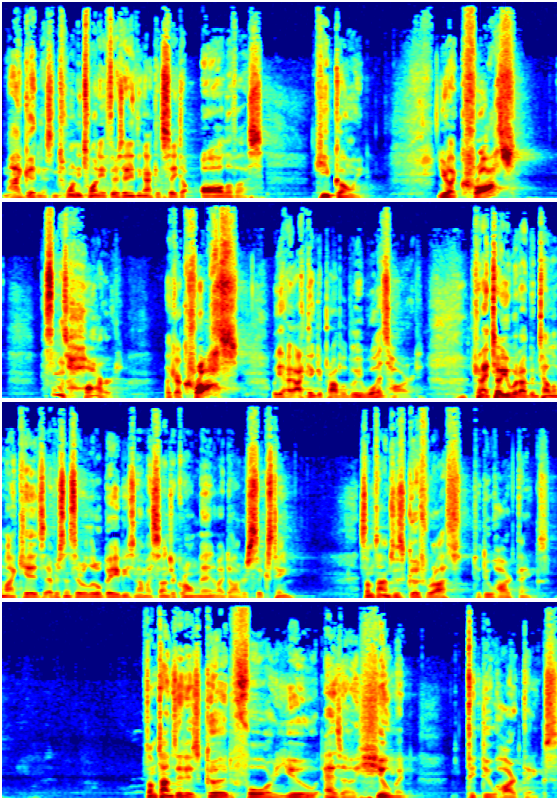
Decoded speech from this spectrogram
My goodness, in 2020, if there's anything I could say to all of us, keep going. You're like, cross? That sounds hard. Like a cross? Well, yeah, I think it probably was hard. Can I tell you what I've been telling my kids ever since they were little babies? Now my sons are grown men, my daughter's 16. Sometimes it's good for us to do hard things. Sometimes it is good for you as a human to do hard things.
